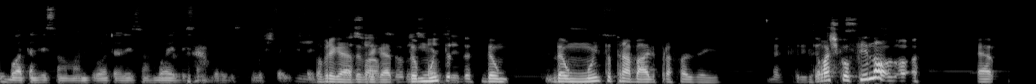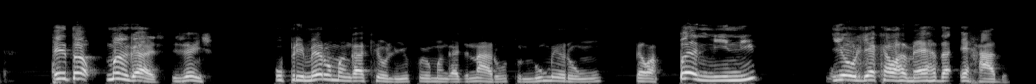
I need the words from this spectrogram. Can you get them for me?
Boa transição, mano. Boa transição. Boa edição. Boa edição. Gostei, gostei. Obrigado, Pessoal, obrigado. eu Deu muito, deu, deu muito trabalho pra fazer isso. Não acredito. Eu acho que o final. É. Então, mangás. Gente, o primeiro mangá que eu li foi o mangá de Naruto número 1 pela Panini. E eu li aquela merda errado.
